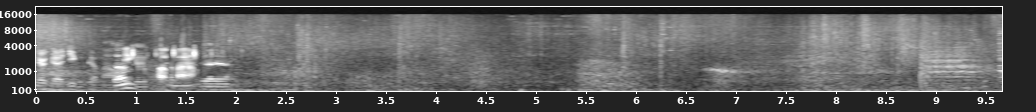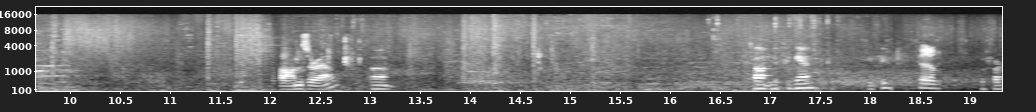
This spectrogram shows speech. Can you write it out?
You're good. You can come out. Done? You can pop out. Yeah, yeah. Bombs are out. Um, Taunt if you can. Thank you. Got him. So far.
